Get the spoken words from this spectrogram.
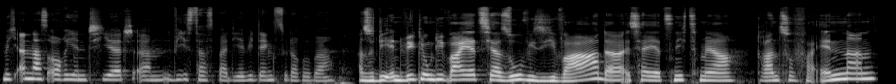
mich anders orientiert. Ähm, wie ist das bei dir? Wie denkst du darüber? Also die Entwicklung, die war jetzt ja so, wie sie war. Da ist ja jetzt nichts mehr dran zu verändern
